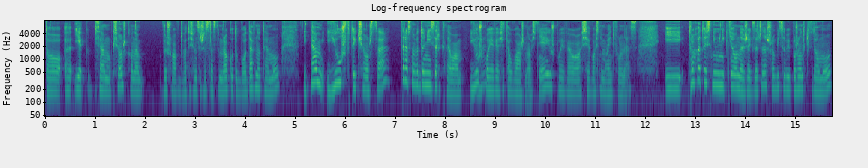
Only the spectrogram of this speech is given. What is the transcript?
to e, jak pisałam książkę, ona wyszła w 2016 roku, to było dawno temu i tam już w tej książce Teraz nawet do niej zerknęłam. Już mhm. pojawia się ta uważność, nie? Już pojawiała się właśnie mindfulness. I trochę to jest nieuniknione, że jak zaczynasz robić sobie porządki w domu,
